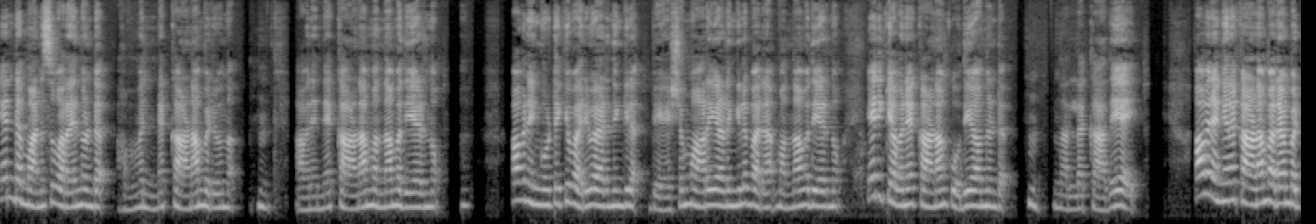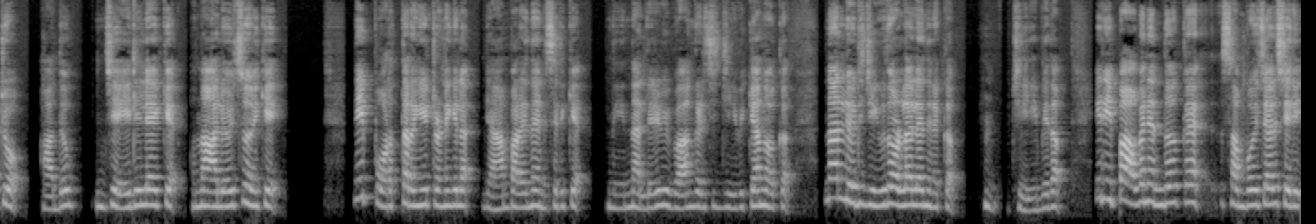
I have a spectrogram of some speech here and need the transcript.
എന്റെ മനസ്സ് പറയുന്നുണ്ട് അവൻ എന്നെ കാണാൻ വരുമെന്ന്. അവൻ എന്നെ കാണാൻ വന്നാൽ മതിയായിരുന്നു. അവൻ ഇങ്ങോട്ടേക്ക് വരുമായിരുന്നെങ്കിൽ വേഷം മാറിയാണെങ്കിലും വരാൻ വന്നാൽ മതിയായിരുന്നു. എനിക്ക് അവനെ കാണാൻ കൊതിയാവുന്നുണ്ട്. നല്ല കഥയായി. അവൻ എങ്ങനെ കാണാൻ വരാൻ പറ്റുമോ അതും ജയിലിലേക്ക്. ഒന്ന് ആലോചിച്ച് നോക്കിയേ. നീ പുറത്തിറങ്ങിയിട്ടുണ്ടെങ്കിൽ ഞാൻ പറയുന്ന അനുസരിക്ക് നീ നല്ലൊരു വിവാഹം കഴിച്ച് ജീവിക്കാൻ നോക്ക്. നല്ലൊരു ജീവിതം ഉള്ളല്ലേ നിനക്ക്? ജീവിതം. ഇനി ഇനിയിപ്പൊ അവൻ എന്തൊക്കെ സംഭവിച്ചാലും ശരി.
